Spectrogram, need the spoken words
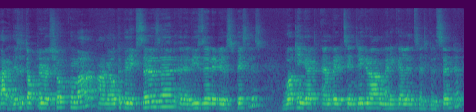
Hi, this is Dr. Ashok Kumar. I'm an orthopedic surgeon and a regenerative specialist working at Emirates Integra Medical and Surgical Center.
